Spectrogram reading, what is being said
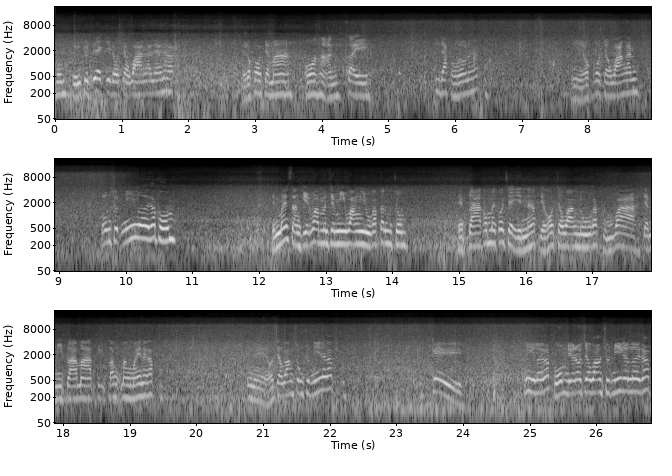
ผมถึงจุดแรกที่เราจะวางกันแล้วนะครับ เดี๋ยวเราก็จะมาเอาอาหารใส่ที่ดักของเรานะครับ นี่เราก็จะวางกัน ตรงจุดนี้เลยครับผม เห็นไหมสังเกตว่ามันจะมีวังอยู่ครับท่านผู้ชมแต่ปลาเขาไม่ก็จะเห็นนะครับ เดี๋ยวเขาจะวางดูครับ ผมว่าจะมีปลามาติดบ้างบ้างไหมนะครับนี่เราจะวางตรงจุดนี้นะครับโอเคนี่เลยครับผมเดี๋ยวเราจะวางจุดนี้กันเลยครับ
